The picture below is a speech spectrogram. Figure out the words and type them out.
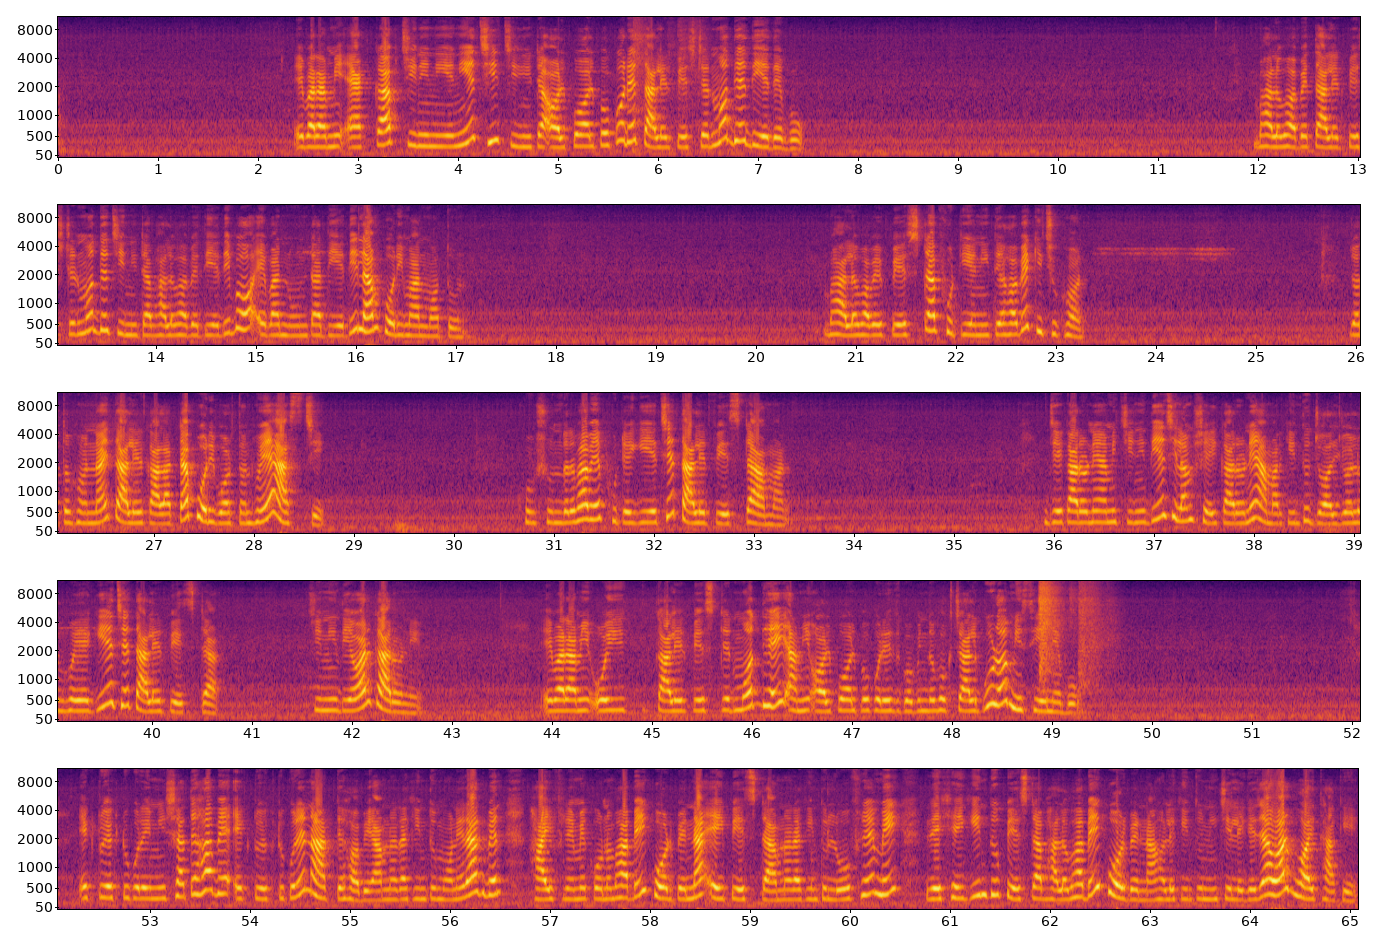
এবার আমি এক কাপ চিনি নিয়ে নিয়েছি। চিনিটা অল্প অল্প করে তালের পেস্টের মধ্যে দিয়ে দেবো। ভালোভাবে তালের পেস্টের মধ্যে চিনিটা ভালোভাবে দিয়ে দিব। এবার নুনটা দিয়ে দিলাম পরিমাণ মতন। ভালোভাবে পেস্টটা ফুটিয়ে নিতে হবে কিছুক্ষণ। যতক্ষণ নাই তালের কালারটা পরিবর্তন হয়ে আসছে। খুব সুন্দরভাবে ফুটে গিয়েছে তালের পেস্টটা আমার। যে কারণে আমি চিনি দিয়েছিলাম, সেই কারণে আমার কিন্তু জল জল হয়ে গিয়েছে তালের পেস্টটা। চিনি দেওয়ার কারণে। এবার আমি ওই তালের পেস্টের মধ্যেই আমি অল্প অল্প করে গোবিন্দভোগ চাল গুঁড়ো মিশিয়ে নেব। একটু একটু করে মিশাতে হবে, একটু একটু করে নাড়তে হবে। আপনারা কিন্তু মনে রাখবেন, হাই ফ্লেমে কোনোভাবেই করবেন না এই পেস্টটা। আপনারা কিন্তু লো ফ্লেমেই রেখেই কিন্তু পেস্টটা ভালোভাবেই করবেন, না হলে কিন্তু নিচে লেগে যাওয়ার ভয় থাকে।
